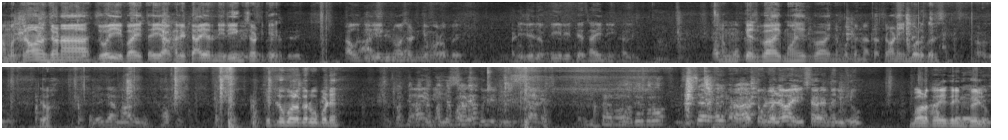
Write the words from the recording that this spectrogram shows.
આમાં ત્રણ જણા જોઈ ભાઈ તૈયાર ખાલી ટાયરની રિંગ સટકે આવું રિંગ નો સટકે મારો ભાઈ. અડી જોજો કઈ રીતે થાય નહીં ખાલી. મુકેશભાઈ મહેશભાઈ ને મગન હતા ત્રણેય બળ કરશે. જો. કેટલું બળ કરવું પડે? બળ હોય, ઈશારે નથી. થયું. બળ કરી કરીને ખોલ્યું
